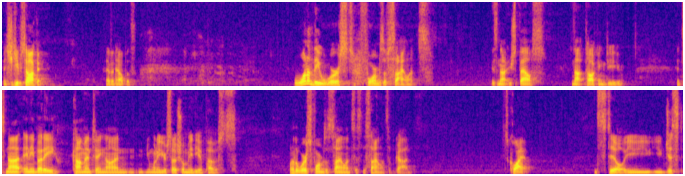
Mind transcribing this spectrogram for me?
And she keeps talking. Heaven help us. One of the worst forms of silence is not your spouse not talking to you. It's not anybody commenting on one of your social media posts. One of the worst forms of silence is the silence of God. It's quiet. And still, you, you just,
